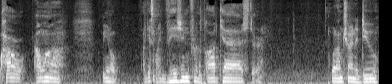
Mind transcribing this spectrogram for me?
how I wanna you know, I guess my vision for the podcast or what I'm trying to do.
